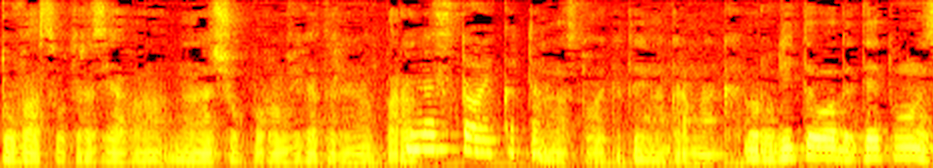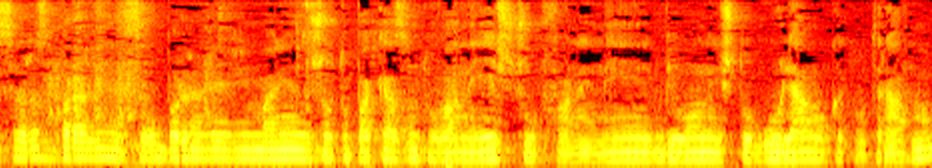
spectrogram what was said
това се отразява на нашия опорно-двигателен апарат. На стойката. На стойката и на гръбнака. Родителът, детето не са разбрали, не са обърнали внимание, защото пак казвам, това не е щупване, не е било нещо голямо като травма,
